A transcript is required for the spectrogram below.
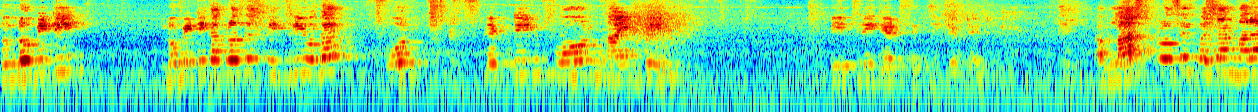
तो लो BT लो BT का प्रोसेस P3 होगा। 4 15 4 19 P3 gets executed अब लास्ट प्रोसेस बचा हमारा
